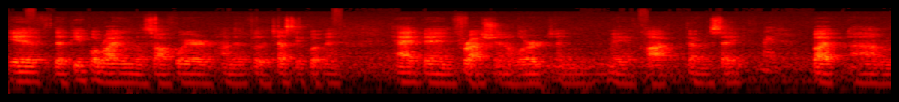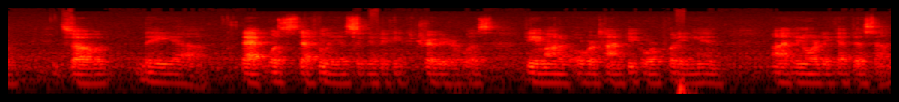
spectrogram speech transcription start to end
if the people writing the software the, for the test equipment had been fresh and alert and may have caught their mistake. Right. But, um, so the, uh, that was definitely a significant contributor, was the amount of overtime people were putting in, uh, in order to get this done.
